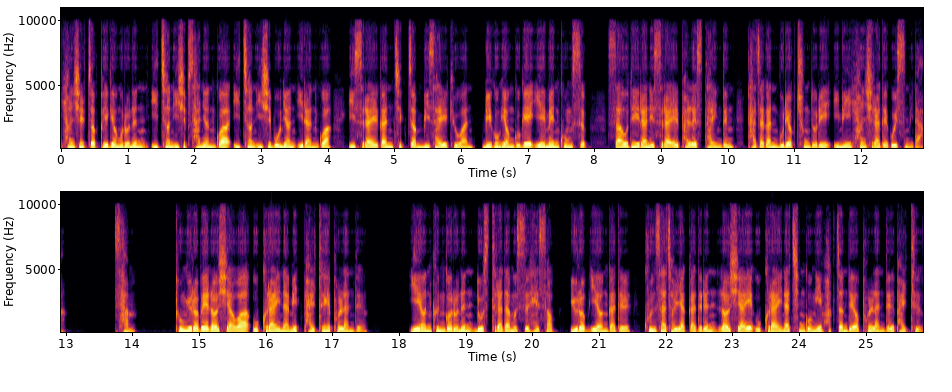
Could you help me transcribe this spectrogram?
현실적 배경으로는 2024년과 2025년 이란과 이스라엘 간 직접 미사일 교환, 미국 영국의 예멘 공습, 사우디 이란 이스라엘 팔레스타인 등 다자간 무력 충돌이 이미 현실화되고 있습니다. 3. 동유럽의 러시아와 우크라이나 및 발트해 폴란드. 예언 근거로는 노스트라다무스 해석, 유럽 예언가들, 군사 전략가들은 러시아의 우크라이나 침공이 확전되어 폴란드, 발트,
